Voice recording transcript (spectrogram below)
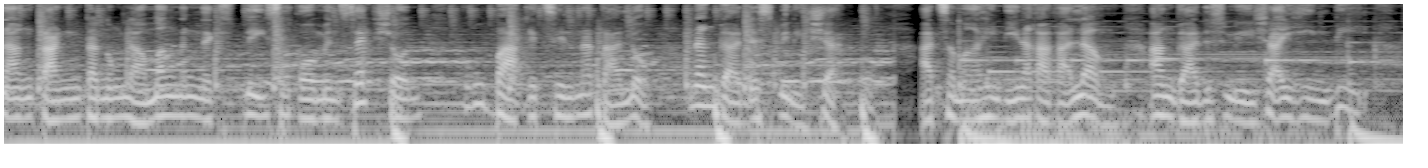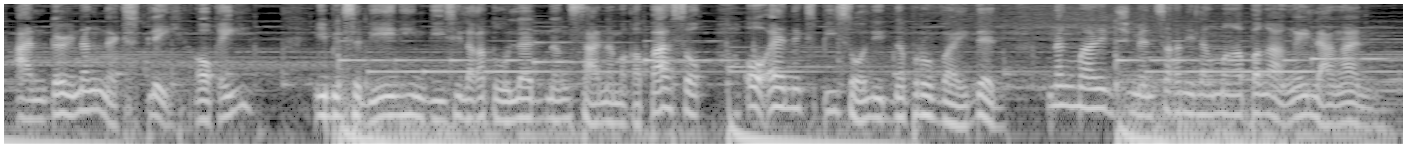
na ang tanging tanong lamang ng next play sa comment section kung bakit sila natalo ng Goddess Militia. At sa mga hindi nakakaalam, ang Goddess Militia ay hindi under ng next play, okay? Ibig sabihin hindi sila katulad ng sana makapasok o NXP solid na provided ng management sa kanilang mga pangangailangan.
